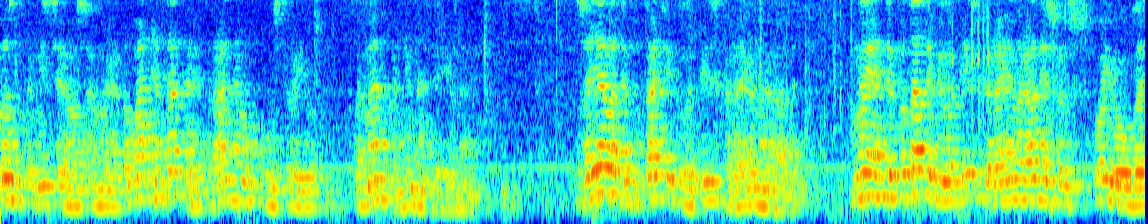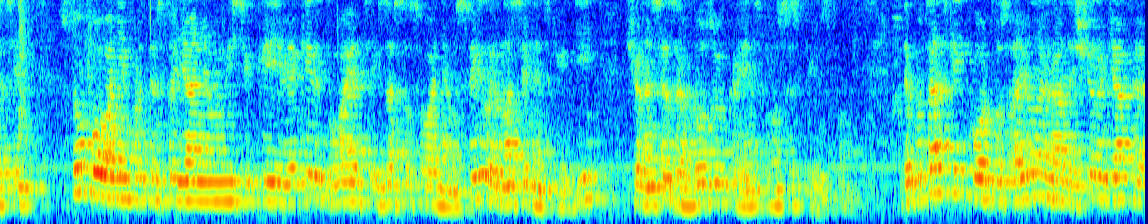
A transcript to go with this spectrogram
розвитку місцевого самоврядування та територіального устрою. Клименко Ніна Андріївна. Заява депутатів Білопільської районної ради. Ми, депутати Білопільської районної ради Сумської області, стурбовані протистоянням у місті Києві, яке відбувається із застосуванням сили насильницьких дій, що несе загрозу українському суспільству. Депутатський корпус районної ради щиро дякує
